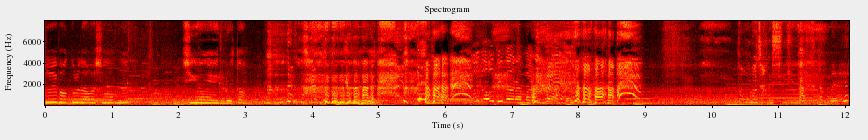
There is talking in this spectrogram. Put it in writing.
도저히 밖으로 나갈 수가 없는 지경에 이르렀다. 넌 어디 나란 말이야? 너무 정신이 나갔네.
